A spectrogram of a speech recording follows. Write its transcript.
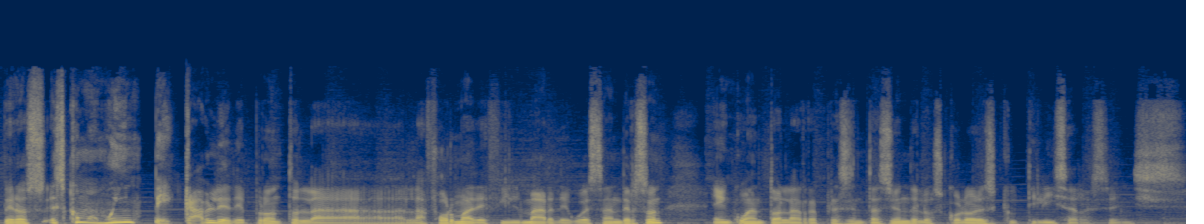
pero es como muy impecable de pronto la, la, forma de filmar de Wes Anderson en cuanto a la representación de los colores que utiliza Resendiz.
